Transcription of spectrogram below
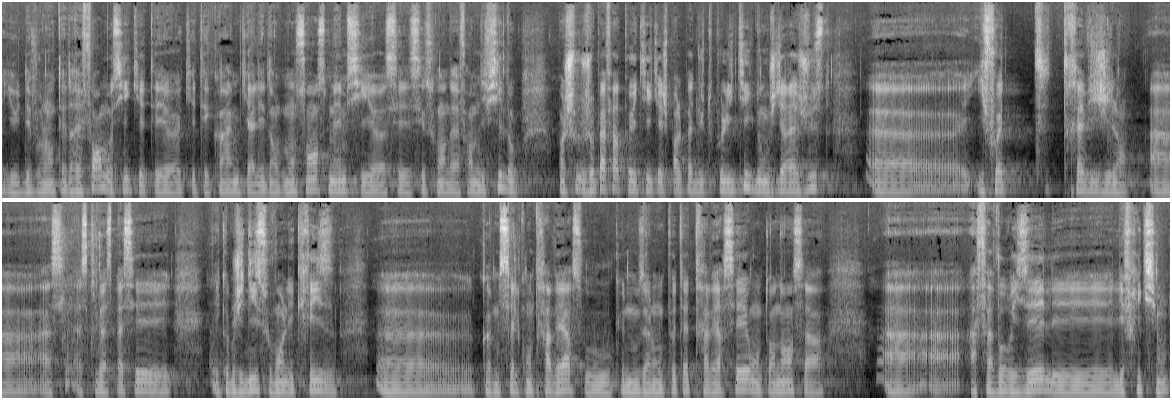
il y a eu des volontés de réforme aussi qui étaient euh, qui étaient quand même qui allaient dans le bon sens, même si euh, c'est souvent des réformes difficiles. Donc, moi, je, je veux pas faire de politique et je parle pas du tout politique. Donc, je dirais juste, euh, il faut être très vigilant à, à, ce qui va se passer. Et, comme j'ai dit, souvent les crises comme celle qu'on traverse ou que nous allons peut-être traverser ont tendance à, à, à favoriser les, les frictions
